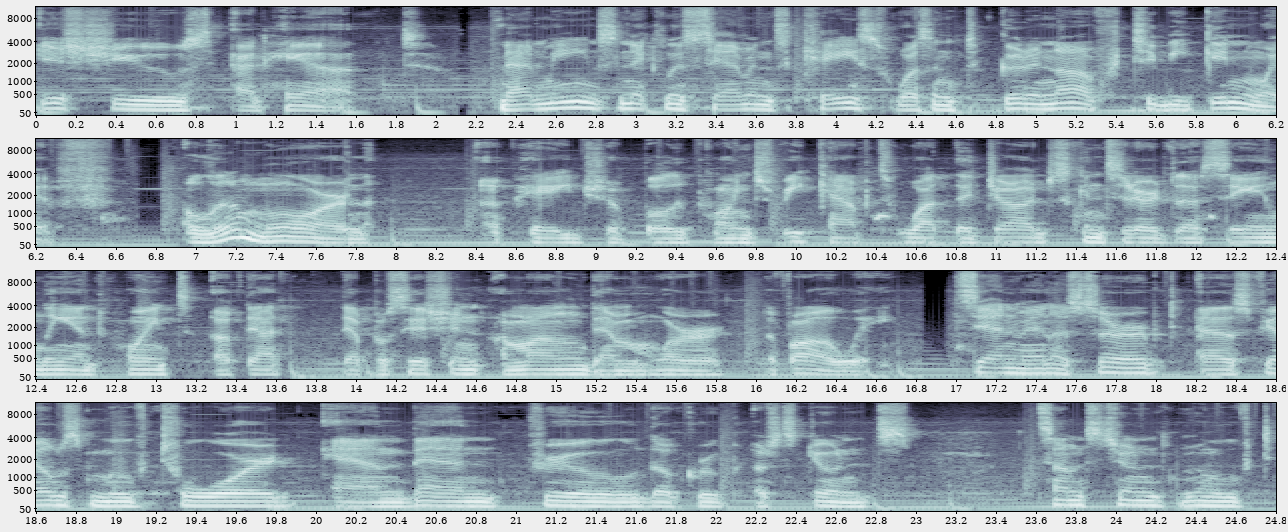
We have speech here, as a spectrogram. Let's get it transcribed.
issues at hand. That means Nicholas Stedman's case wasn't good enough to begin with. A little more a page of bullet points recapped what the judge considered the salient points of that deposition. Among them were the following. Stedman served as Phillips moved toward and then through the group of students. Some students moved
